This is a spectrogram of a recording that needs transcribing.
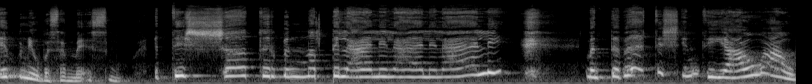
ابني وبسمي اسمه. قديش شاطر بالنط العالي العالي العالي. ما انتبهتش انت يا عوعو.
